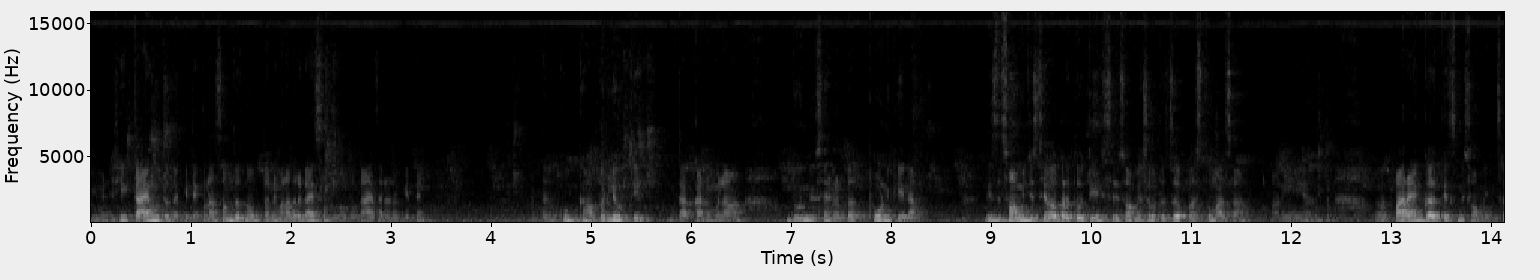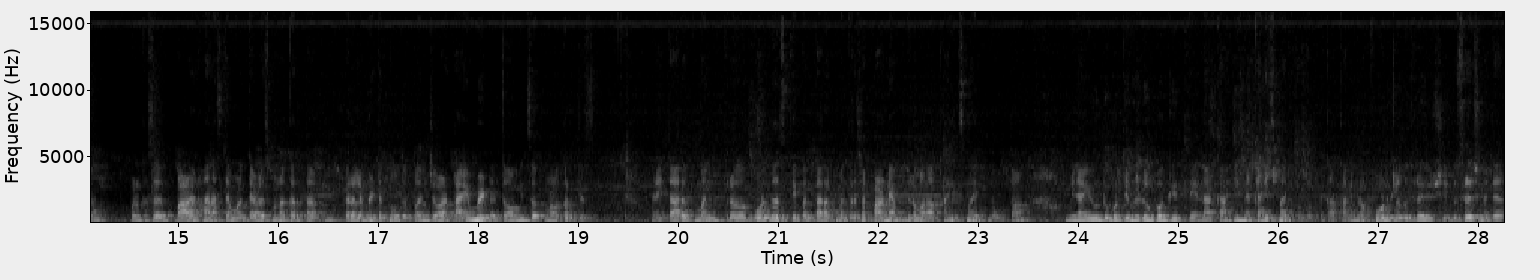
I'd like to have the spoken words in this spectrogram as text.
की म्हणजे हे काय होतं नक्की ते कोणाला समजत नव्हतं आणि मला तर काय समजत नव्हतं काय झालं नक्की ते. त्यामुळे खूप घाबरले होते. काकांनी मला दोन दिवसांनी परत फोन केला. मी जर स्वामींची सेवा करत होती श्री स्वामी जप असतो माझा आणि पारायण करतेच मी स्वामींचं. पण कसं बाळ लहान असल्यामुळे त्यावेळेस मला करता करायला भेटत नव्हतं. पण जेव्हा टाईम भेटेल तेव्हा मी जप मला करतेच. आणि तारक मंत्र बोलत असते पण तारक मंत्राच्या पाण्याबद्दल मला काहीच माहीत नव्हतं. मी ना यूट्यूबवरती व्हिडिओ बघितले ना काही ना काहीच माहीत नव्हतं. म्हणजे काकाने मला फोन केला दुसऱ्या दिवशी दुसऱ्या दिवशी नाही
